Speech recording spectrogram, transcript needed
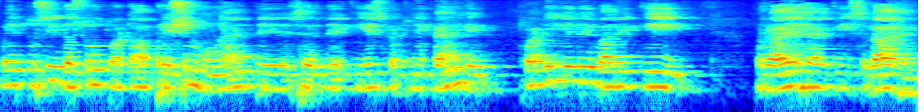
ਬਈ ਤੁਸੀਂ ਦੱਸੋ ਤੁਹਾਡਾ ਆਪਰੇਸ਼ਨ ਹੋਣਾ ਹੈ ਤੇ ਸਿਰ ਦੇ ਕੇਸ ਕੱਟਣੇ ਪੈਣਗੇ, ਤੁਹਾਡੀ ਇਹਦੇ ਬਾਰੇ ਕੀ ਰਾਏ ਹੈ ਕਿ ਸਲਾਹ ਹੈ?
